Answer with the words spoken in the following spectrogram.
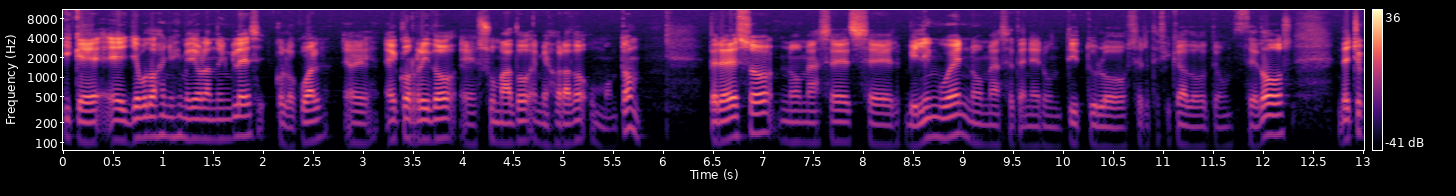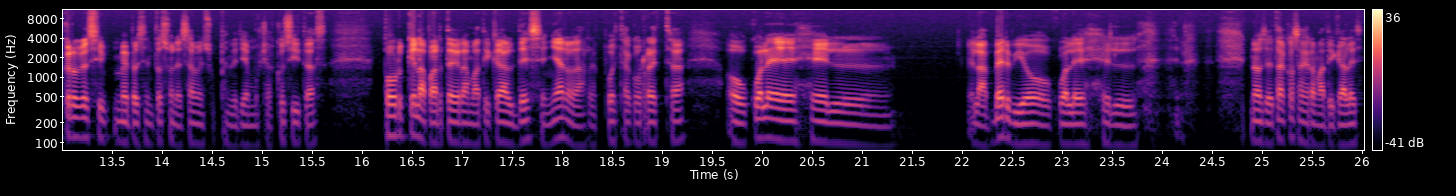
y que eh, llevo dos años y medio hablando inglés, con lo cual eh, he corrido, he sumado, he mejorado un montón. Pero eso no me hace ser bilingüe, no me hace tener un título certificado de un C2. De hecho, creo que si me presentase un examen suspendería muchas cositas, porque la parte gramatical de señalar la respuesta correcta o cuál es el, el adverbio o cuál es el... no sé, estas cosas gramaticales,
